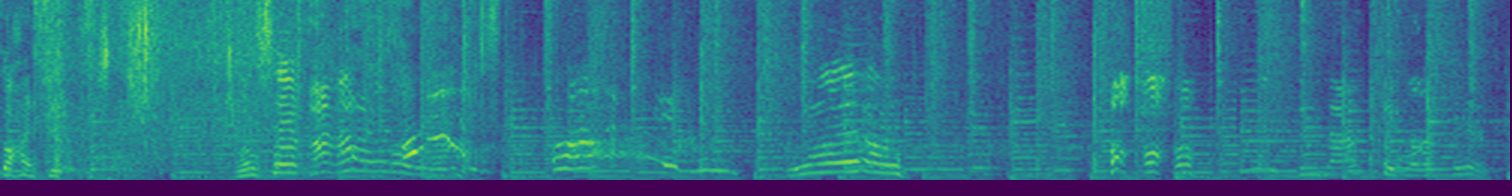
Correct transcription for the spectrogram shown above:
ก็สิโอเคว้าวดีนะถึงแล้วเพื่ อน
